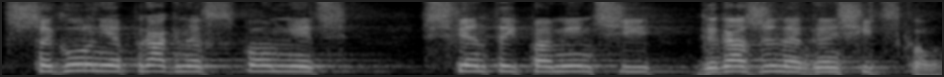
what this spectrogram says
szczególnie pragnę wspomnieć świętej pamięci Grażynę Gęsicką,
